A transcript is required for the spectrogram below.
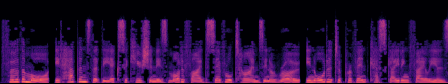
Furthermore, it happens that the execution is modified several times in a row, in order to prevent cascading failures.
